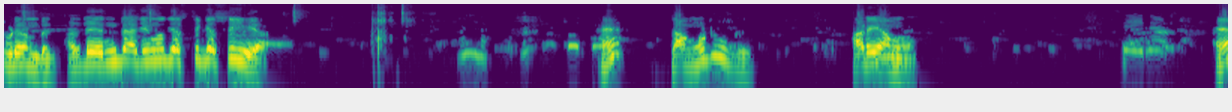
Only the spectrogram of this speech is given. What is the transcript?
ഇവിടെ ഉണ്ട്. അതിൽ എന്ത് രാജ്യങ്ങൾ ജസ്റ്റ് ഗസ് ചെയ്യുക ഏ? ദാ അങ്ങോട്ട് നോക്ക്. അറിയാമോ? ഏ?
